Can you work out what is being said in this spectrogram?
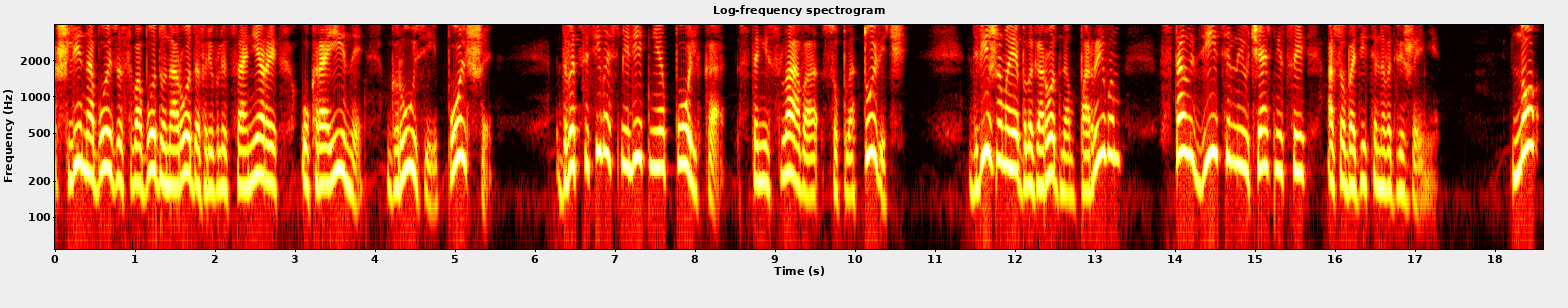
шли на бой за свободу народов революционеры Украины, Грузии, Польши, 28-летняя полька Станислава Суплатович, движимая благородным порывом, стала деятельной участницей освободительного движения. Но,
